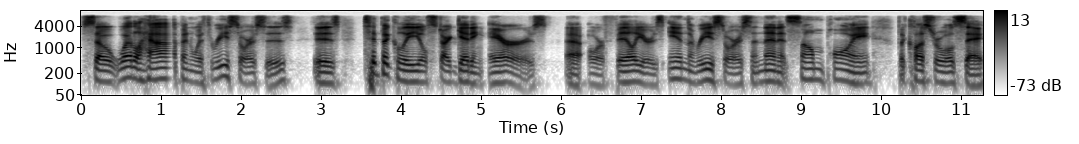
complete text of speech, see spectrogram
So what'll happen with resources is typically you'll start getting errors uh, or failures in the resource. And then at some point, the cluster will say,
